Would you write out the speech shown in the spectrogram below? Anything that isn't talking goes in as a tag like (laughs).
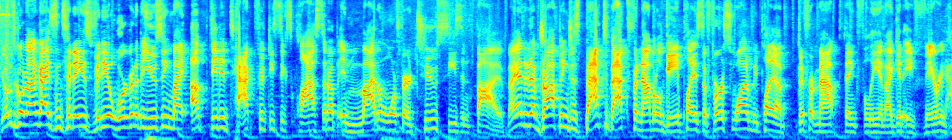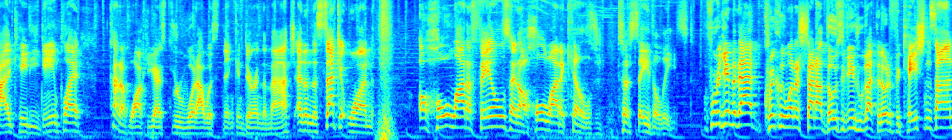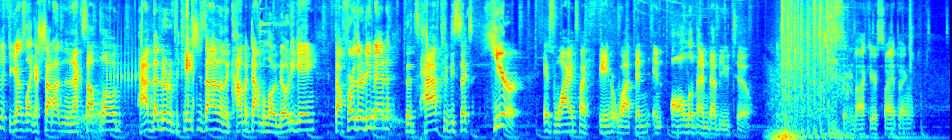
Yo, what's going on guys? In today's video, we're gonna be using my updated TAQ 56 class setup in Modern Warfare 2 Season 5. And I ended up dropping just back-to-back -back phenomenal gameplays. The first one, we play a different map, thankfully, and I get a very high KD gameplay. Kind of walk you guys through what I was thinking during the match. And then the second one, a whole lot of fails and a whole lot of kills, to say the least. Before we get into that, quickly want to shout out those of you who got the notifications on. If you guys like a shout out in the next upload, have them notifications on in the comment down below, Noti Gang. Without further ado, man, the TAQ 56 here is why it's my favorite weapon in all of MW2. Sitting back here sniping.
